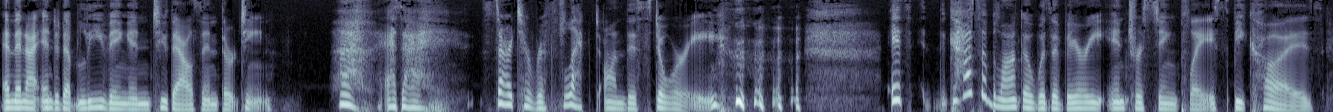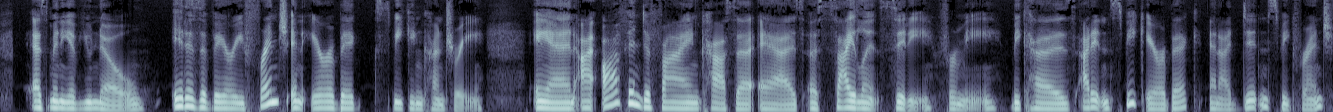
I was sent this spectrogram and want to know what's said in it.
and then I ended up leaving in 2013. as I start to reflect on this story, it's Casablanca was a very interesting place because, as many of you know, it is a very French and Arabic speaking country. And I often define Casa as a silent city for me because I didn't speak Arabic and I didn't speak French.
